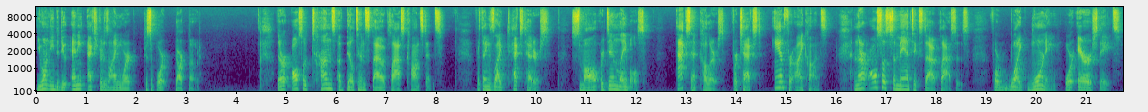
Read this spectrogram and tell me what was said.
you won't need to do any extra design work to support dark mode. There are also tons of built-in style class constants for things like text headers, small or dim labels, accent colors for text and for icons. And there are also semantic style classes for like warning or error states.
